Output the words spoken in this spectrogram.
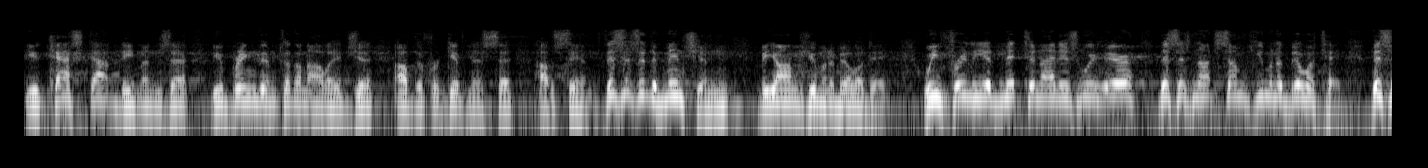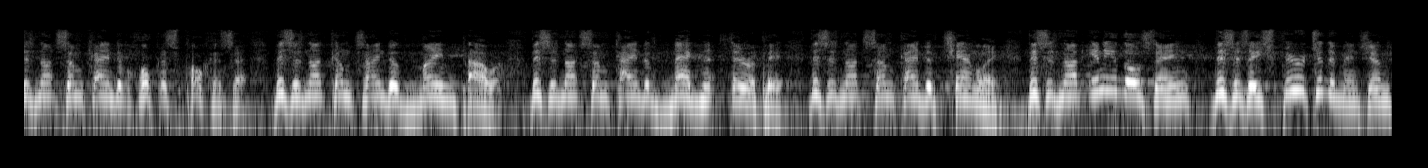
you cast out demons, uh, you bring them to the knowledge uh, of the forgiveness uh, of sin. This is a dimension beyond human ability. We freely admit tonight as we're here, this is not some human ability. This is not some kind of hocus pocus. Uh, This is not some kind of mind power. This is not some kind of magnet therapy. This is not some kind of channeling. This is not any of those things. This is a spiritual dimension,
